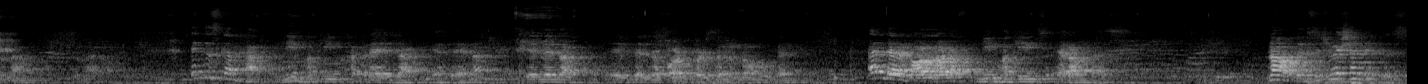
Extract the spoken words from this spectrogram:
सुना रहा हूँ It is can happen. नीम हकीम खतरे जान कहते हैं ना if there's a if there's a odd person you know who can and there are a lot of neem hakims around us. Now the situation is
